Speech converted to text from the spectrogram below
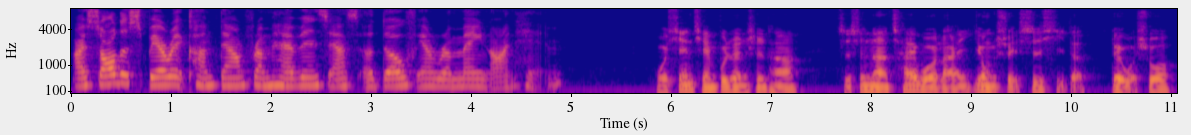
I saw the Spirit come down from heavens as a dove and remain on him. 我先前不认识他，只是那差我来用水施洗的对我说：“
